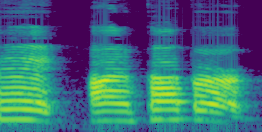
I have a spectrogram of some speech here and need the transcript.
Hey, I'm Pepper.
